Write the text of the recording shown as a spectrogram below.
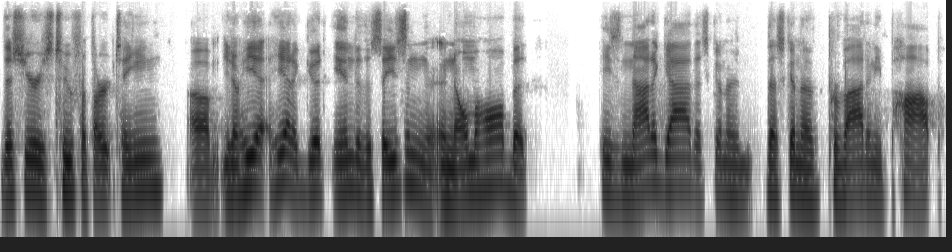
This year he's two for thirteen. Um, you know, he he had a good end of the season in Omaha, but he's not a guy that's gonna that's gonna provide any pop.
